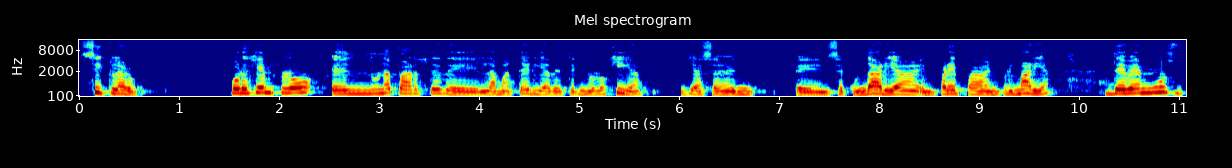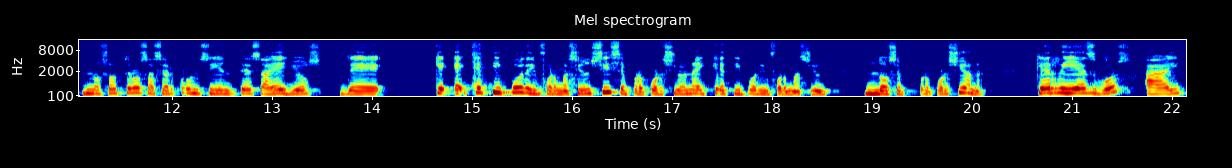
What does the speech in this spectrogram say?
Sí, claro. Por ejemplo, en una parte de la materia de tecnología, ya sea en, secundaria, en prepa, en primaria, debemos nosotros hacer conscientes a ellos de qué, qué tipo de información sí se proporciona y qué tipo de información no se proporciona. ¿Qué riesgos hay?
